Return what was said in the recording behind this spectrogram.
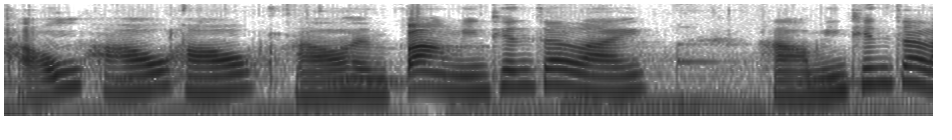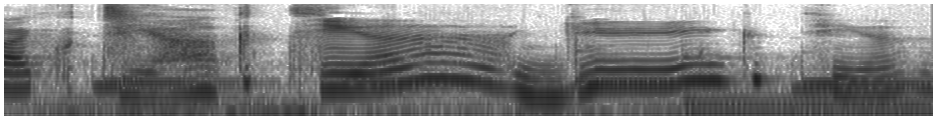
好，好，好，好，很棒！明天再来，好，明天再来，个奖，个奖，耶，个奖。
